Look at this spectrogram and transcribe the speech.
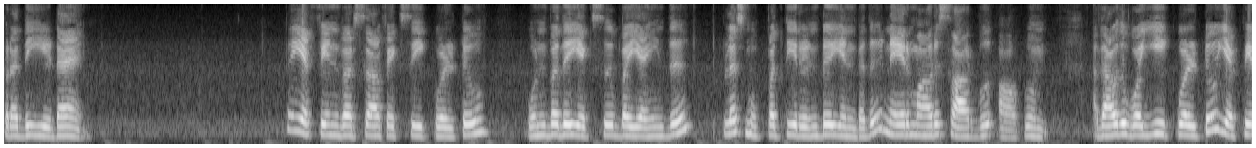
பிரதியிட. இப்போ f inverse of x equal to ஒன்பது எக்ஸு பை ஐந்து ப்ளஸ் முப்பத்தி ரெண்டு என்பது நேர்மாறு சார்பு ஆகும். அதாவது ஒய் ஈக்குவல் டு எஃப்ஏ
